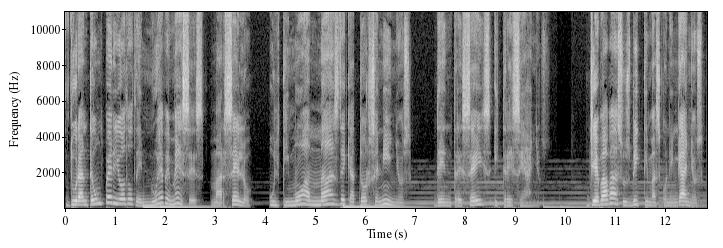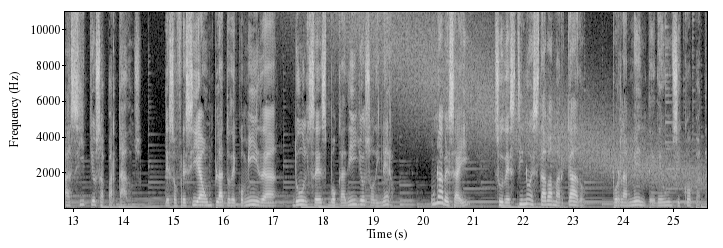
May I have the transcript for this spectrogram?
Durante un periodo de nueve meses, Marcelo ultimó a más de 14 niños de entre 6 y 13 años. Llevaba a sus víctimas con engaños a sitios apartados. Les ofrecía un plato de comida, dulces, bocadillos o dinero. Una vez ahí, su destino estaba marcado por la mente de un psicópata.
